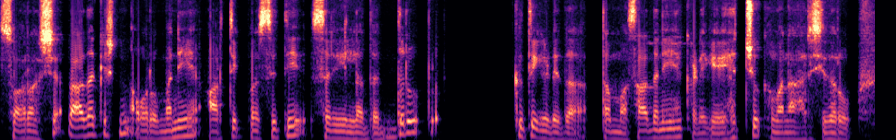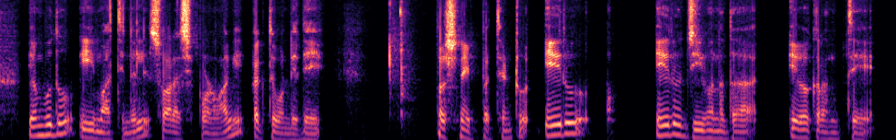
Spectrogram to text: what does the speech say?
ಸ್ವಾರಸ್ಯ ರಾಧಾಕೃಷ್ಣನ್ ಅವರು ಮನೆಯ ಆರ್ಥಿಕ ಪರಿಸ್ಥಿತಿ ಸರಿಯಿಲ್ಲದಿದ್ದರೂ ಕೃತಿಗಿಡಿದ ತಮ್ಮ ಸಾಧನೆಯ ಕಡೆಗೆ ಹೆಚ್ಚು ಗಮನ ಹರಿಸಿದರು ಎಂಬುದು ಈ ಮಾತಿನಲ್ಲಿ ಸ್ವಾರಸ್ಯಪೂರ್ಣವಾಗಿ ವ್ಯಕ್ತಗೊಂಡಿದೆ. ಪ್ರಶ್ನೆ ಇಪ್ಪತ್ತೆಂಟು, ಏರು ಏರು ಜೀವನದ ಯುವಕರಂತೆ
